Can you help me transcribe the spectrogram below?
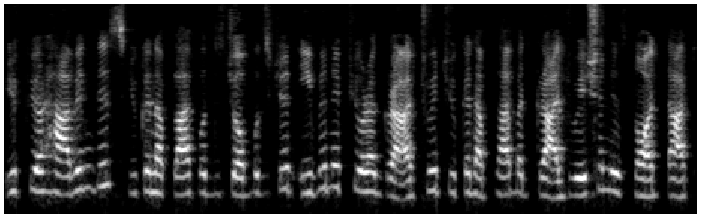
if you're having this, you can apply for this job position. Even if you're a graduate, you can apply, but graduation is not that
